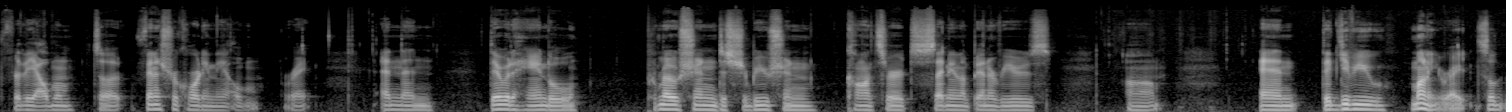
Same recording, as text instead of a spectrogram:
for the album to finish recording the album, right? And then they would handle promotion, distribution, concerts, setting up interviews, um, and they'd give you money, right? So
